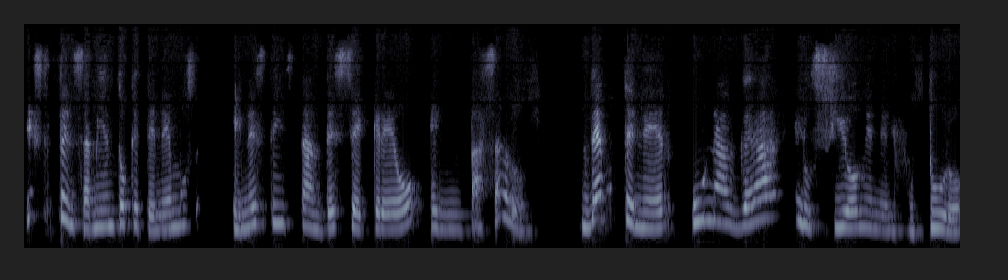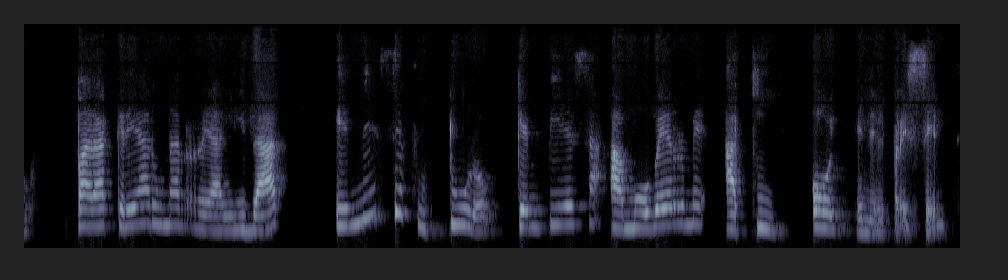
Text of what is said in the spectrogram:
este pensamiento que tenemos en este instante se creó en el pasado. Debo tener una gran ilusión en el futuro para crear una realidad en ese futuro que empieza a moverme aquí, hoy, en el presente.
